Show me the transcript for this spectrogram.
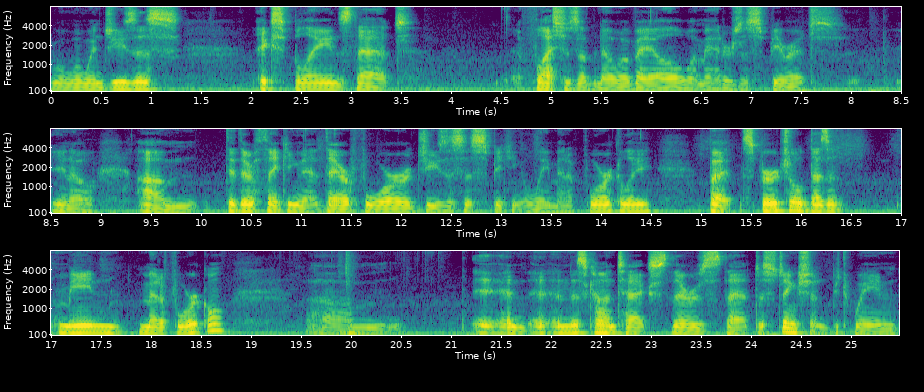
when Jesus explains that flesh is of no avail, what matters is spirit, you know, um, that they're thinking that therefore Jesus is speaking only metaphorically, but spiritual doesn't mean metaphorical. Um, in, in this context, there's that distinction between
